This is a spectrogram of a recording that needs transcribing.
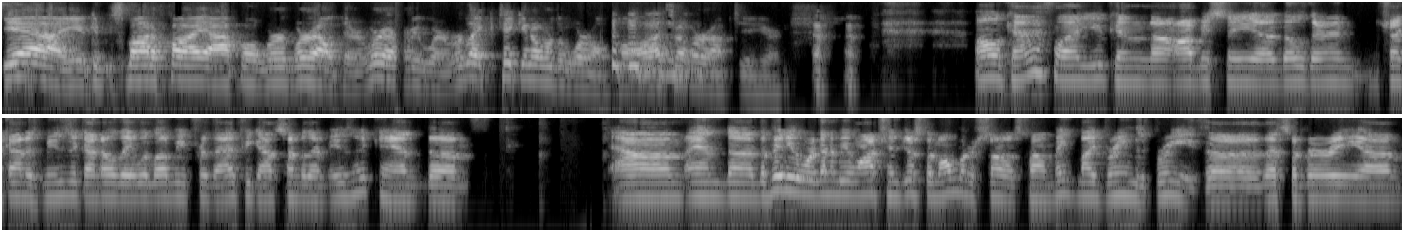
Yeah, you can Spotify, Apple. We're we're out there. We're everywhere. We're like taking over the world, Paul. That's what we're up to here. Okay, well, you can uh, obviously uh, go there and check out his music. I know they would love you for that if you got some of their music. And um, um, and uh, the video we're going to be watching in just a moment or so is called "Make My Dreams Breathe." Uh, that's a very um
